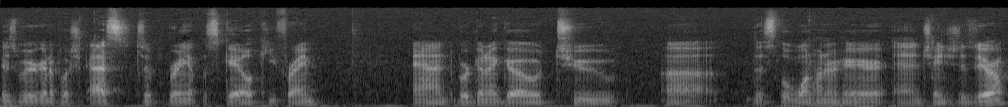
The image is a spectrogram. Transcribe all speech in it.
is we're going to push S to bring up the scale keyframe. And we're going to go to uh, this little 100 here and change it to 0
